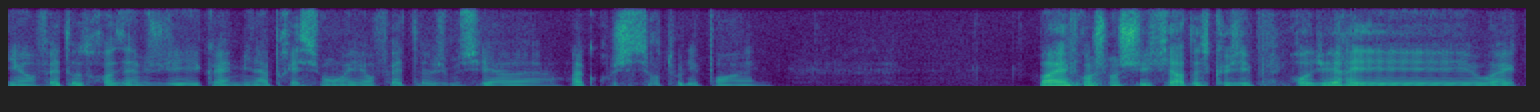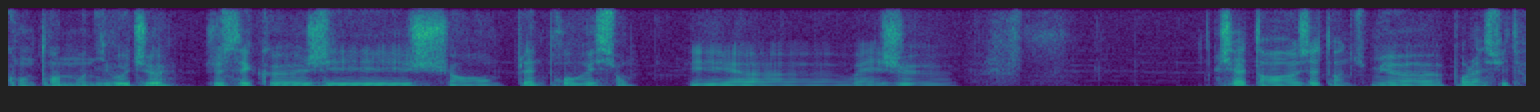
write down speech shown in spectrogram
Et en fait, au troisième, je lui ai quand même mis la pression et en fait, je me suis accroché sur tous les points. Ouais, franchement, je suis fier de ce que j'ai pu produire et ouais, content de mon niveau de jeu. Je sais que je suis en pleine progression et euh, ouais, je j'attends j'attends du mieux euh, pour la suite.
